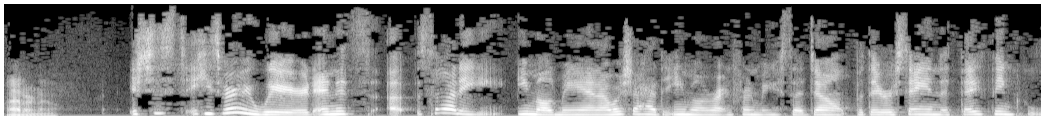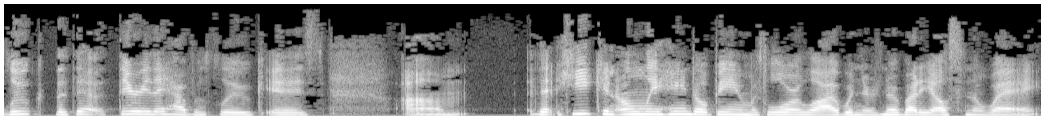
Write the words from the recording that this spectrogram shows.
I don't know. It's just he's very weird and it's uh, somebody emailed me and i wish i had the email right in front of me because i don't but they were saying that they think luke that the theory they have with luke is um that he can only handle being with Lorelai when there's nobody else in the way.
